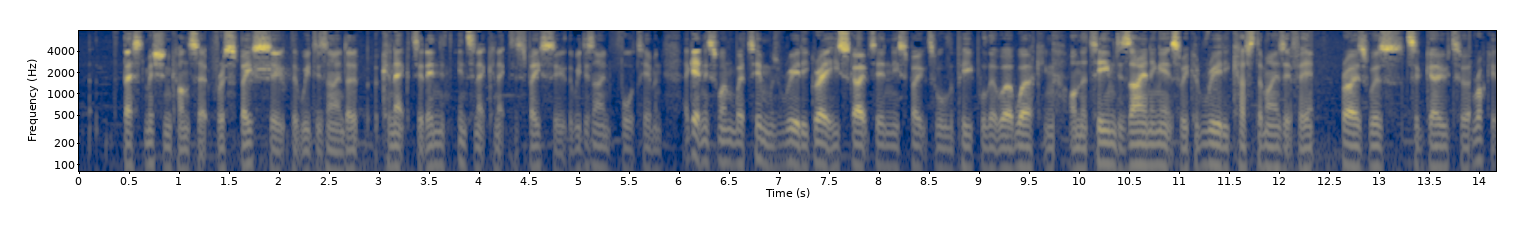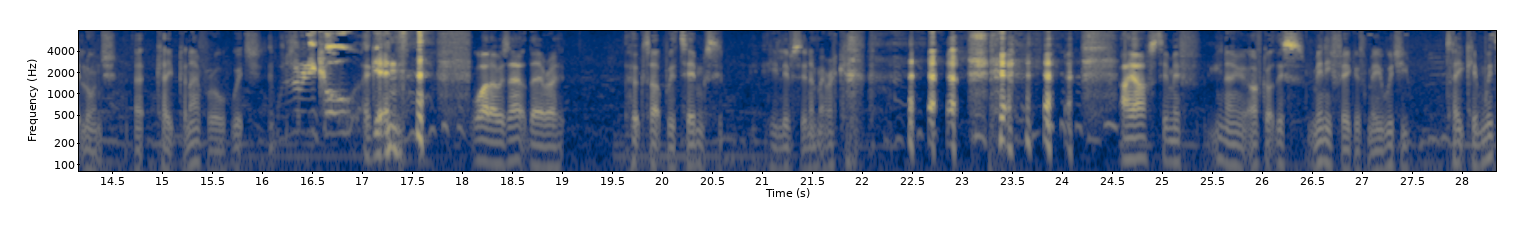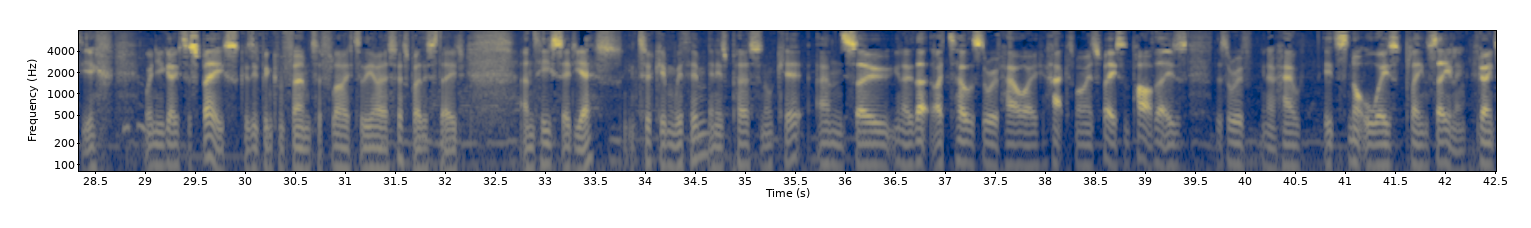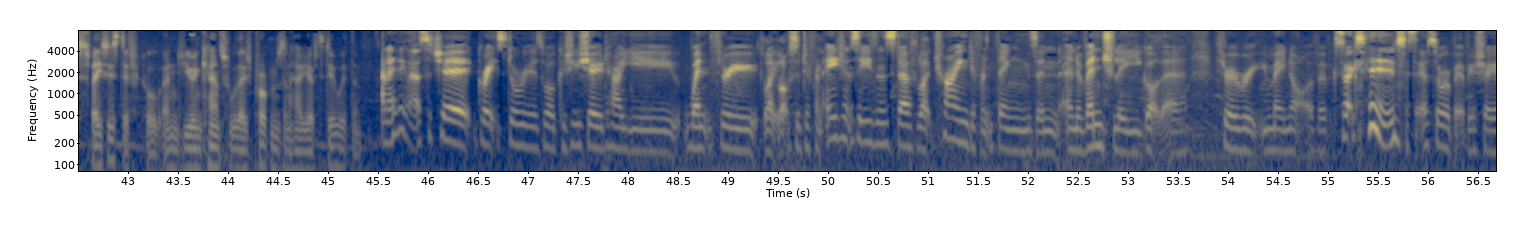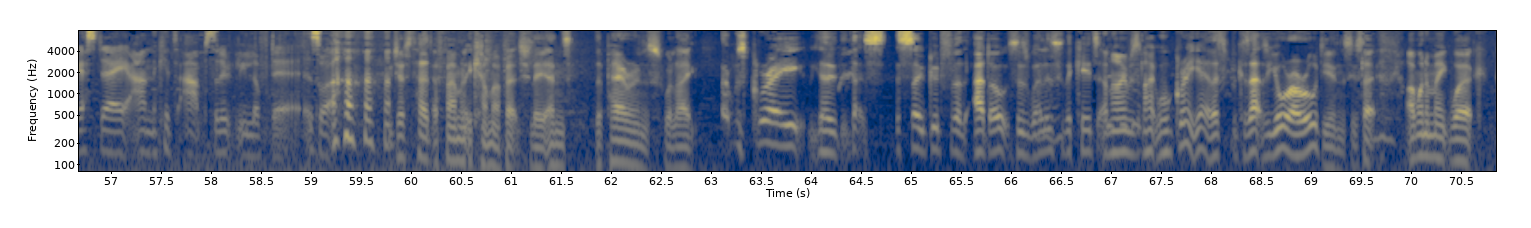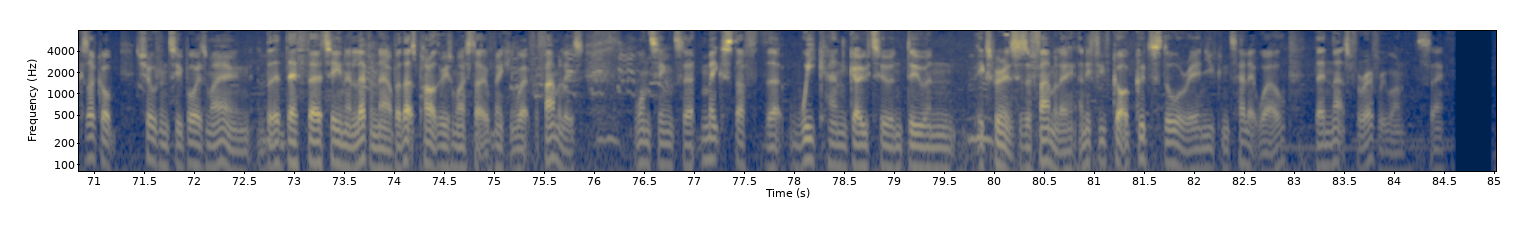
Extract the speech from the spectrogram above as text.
best mission concept for a spacesuit that we designed, a connected, internet connected spacesuit that we designed for Tim. And again, this one where Tim was really great. He scoped in, he spoke to all the people that were working on the team designing it, so we could really customize it for him. Prize was to go to a rocket launch at Cape Canaveral, which was really cool. Again, while I was out there, I hooked up with Tim because he lives in America. I asked him if, you know, I've got this minifig of me, would you take him with you when you go to space? Because he'd been confirmed to fly to the ISS by this stage. And he said yes. He took him with him in his personal kit. And so, you know, that I tell the story of how I hacked my own space. And part of that is the story of, you know, how it's not always plain sailing. Going to space is difficult and you encounter all those problems and how you have to deal with them. And I think that's such a great story as well because you showed how you went through like lots of different agencies and stuff, like trying different things and, and eventually you got there through a route you may not have expected. I saw a bit of your show yesterday and the kids absolutely loved it as well. we just had a family come up actually and the parents were like, that was great. You know, that's so good for adults as well as for the kids. And I was like, well, great, yeah, that's because that's you're our audience. It's like I want to make work because I've got children, two boys of my own. Mm-hmm. They're 13 and 11 now, but that's part of the reason why I started making work for families, mm-hmm. wanting to make stuff that we can go to and do and mm-hmm. experience as a family. And if you've got a good story and you can tell it well, then that's for everyone. So.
